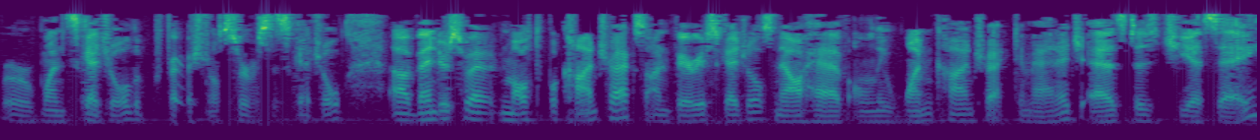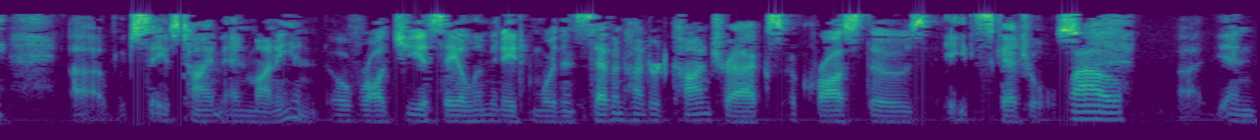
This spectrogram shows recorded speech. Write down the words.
or one schedule, the professional services schedule. Uh, vendors who had multiple contracts on various schedules now have only one contract to manage, as does GSA, uh, which saves time and money. And overall, GSA eliminated more than 700 contracts across those eight schedules. Wow. Uh, and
